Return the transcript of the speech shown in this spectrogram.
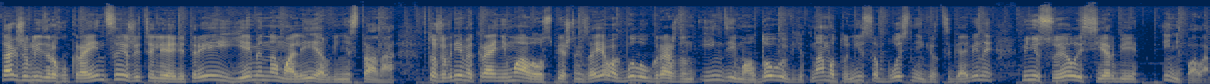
Также в лидерах украинцы, жители Эритреи, Йемена, Мали и Афганистана. В то же время крайне мало успешных заявок было у граждан Индии, Молдовы, Вьетнама, Туниса, Боснии и Герцеговины, Венесуэлы, Сербии и Непала.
